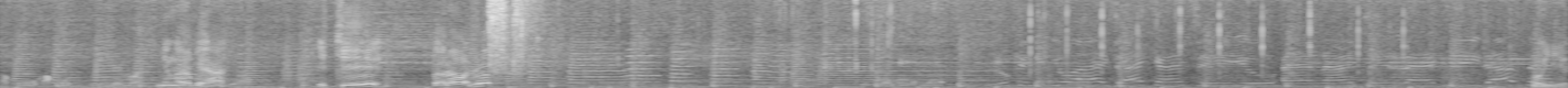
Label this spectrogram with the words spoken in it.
aku aku ini mas Ini ngarep ya. Iki, kalau lu Oh iya,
